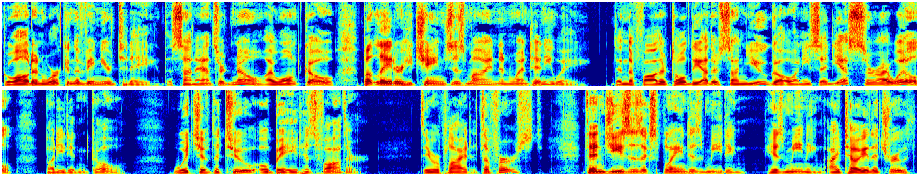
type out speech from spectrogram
go out and work in the vineyard today. The son answered, No, I won't go. But later he changed his mind and went anyway. Then the father told the other son, You go. And he said, Yes, sir, I will. But he didn't go. Which of the two obeyed his father? They replied, The first. Then Jesus explained his meeting, his meaning. I tell you the truth,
